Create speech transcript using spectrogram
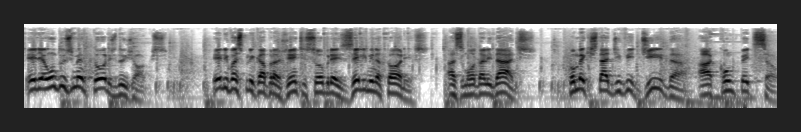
Ele é um dos mentores dos jogos. Ele vai explicar pra gente sobre as eliminatórias, as modalidades, como é que está dividida a competição.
